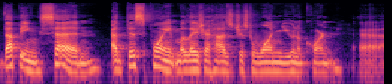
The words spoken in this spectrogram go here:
That being said, at this point, Malaysia has just one unicorn uh,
